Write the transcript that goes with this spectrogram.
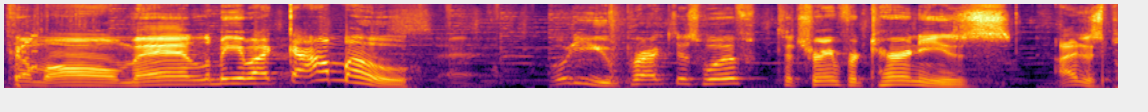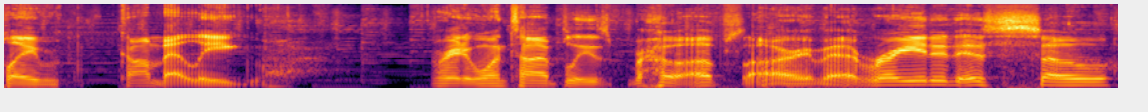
come on, man. Let me get my combo. Who do you practice with to train for tourneys? I just play Kombat League. Rated one time, please, bro. I'm sorry, man. Rated is so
